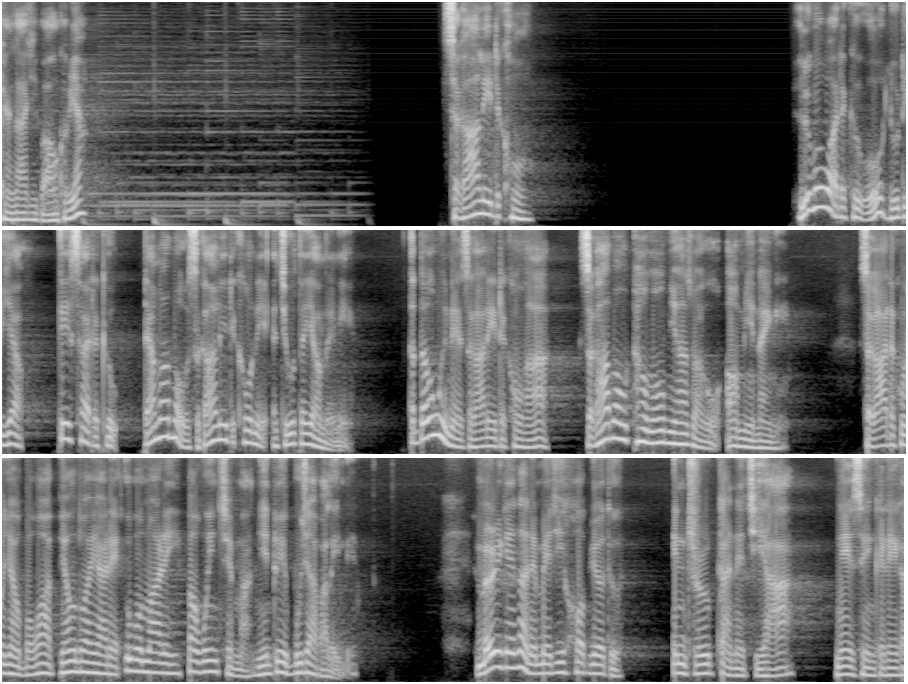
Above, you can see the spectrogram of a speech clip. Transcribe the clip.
ခံစားကြည့်ပါအောင်ခင်ဗျာစကားလေးတစ်ခွန်းလူဘဝတစ်ခုကိုလူတစ်ယောက်ကိစ္စတစ်ခု ဒါမှမဟုတ်စကားလေးတစ်ခုနဲ့အကျိုးသက်ရောက်နိုင်တယ်။အသုံးဝင်တဲ့စကားလေးတစ်ခုဟာစကားပေါင်းထောင်ပေါင်းများစွာကိုအောင်မြင်နိုင်တယ်။စကားတစ်ခုကြောင့်ဘဝပြောင်းသွားရတဲ့ဥပမာတွေပတ်ဝန်းကျင်မှာမြင်တွေ့ပူးကြပါလိမ့်မယ်။ American ကနာမည်ကြီးဟောပြောသူ Andrew Carnegie ဟာနေစဉ်ကလေးက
